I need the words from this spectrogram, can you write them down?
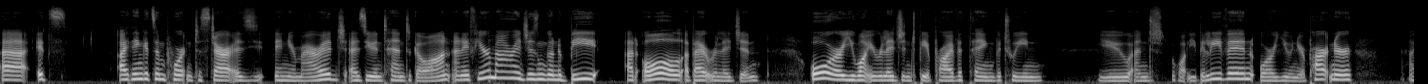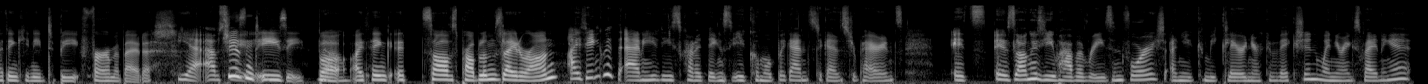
Uh, it's. I think it's important to start as in your marriage as you intend to go on, and if your marriage isn't going to be at all about religion, or you want your religion to be a private thing between you and what you believe in, or you and your partner, I think you need to be firm about it. Yeah, Which absolutely. isn't easy, but No. I think it solves problems later on. I think with any of these kind of things that you come up against against your parents, it's as long as you have a reason for it and you can be clear in your conviction when you're explaining it,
